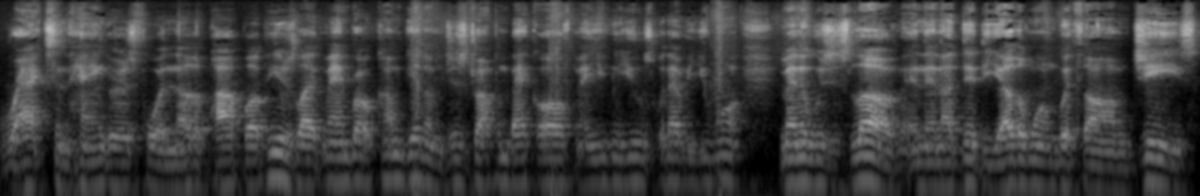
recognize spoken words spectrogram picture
racks and hangers for another pop up. He was like, "Man, bro, come get them. Just drop them back off, man. You can use whatever you want." Man, it was just love. And then I did the other one with um G's.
